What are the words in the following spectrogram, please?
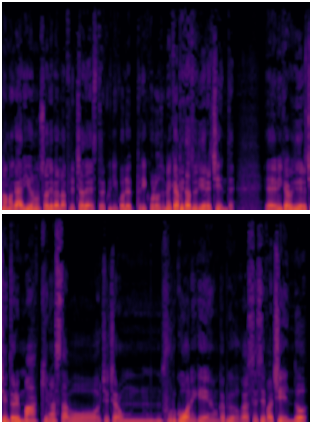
Ma magari io non so di avere la freccia a destra, quindi quello è pericoloso. Mi è capitato di recente. Eh, mi è capitato di recente, ero in macchina, stavo, cioè, c'era un, un furgone che non capivo cosa stesse facendo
